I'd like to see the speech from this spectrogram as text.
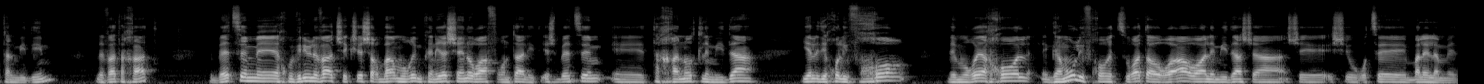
תלמידים בבת אחת. ובעצם אה, אנחנו מבינים לבד שכשיש ארבעה מורים כנראה שאין הוראה פרונטלית, יש בעצם אה, תחנות למידה, ילד יכול לבחור ומורה יכול גם הוא לבחור את צורת ההוראה או הלמידה שה, ש, שהוא רוצה בה ללמד.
